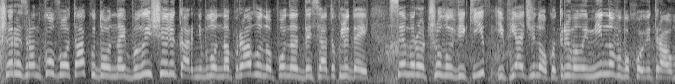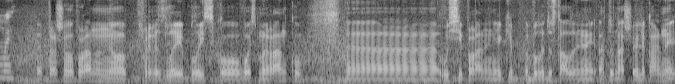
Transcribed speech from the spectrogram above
Через ранкову атаку до найближчої лікарні було направлено понад десяток людей. Семеро чоловіків і п'ять жінок отримали мінно-вибухові травми. Першого пораненого привезли близько восьмої ранку. Е, Усі поранені, які були доставлені до нашої лікарні,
